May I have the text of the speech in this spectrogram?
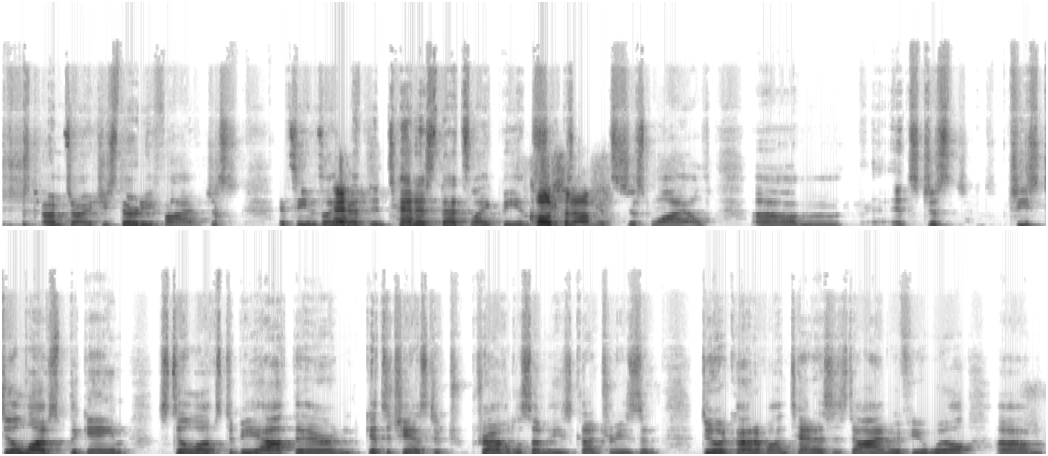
just, I'm sorry, she's 35. Just it seems like yeah. that, in tennis, that's like being close 60. enough. It's just wild. Um, it's just she still loves the game, still loves to be out there, and gets a chance to travel to some of these countries and do it kind of on tennis's dime, if you will. Um,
